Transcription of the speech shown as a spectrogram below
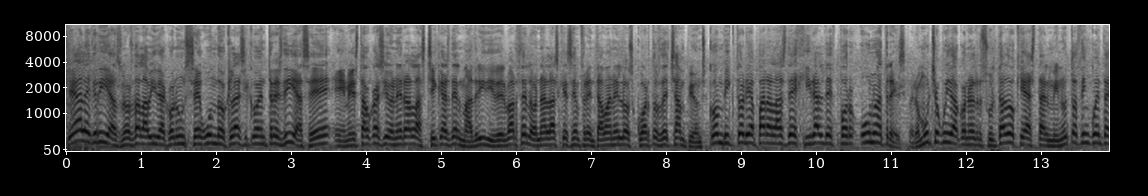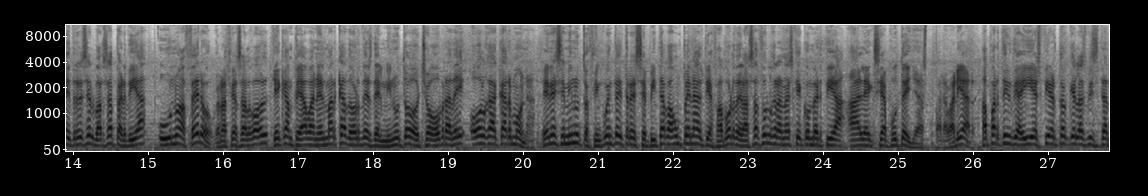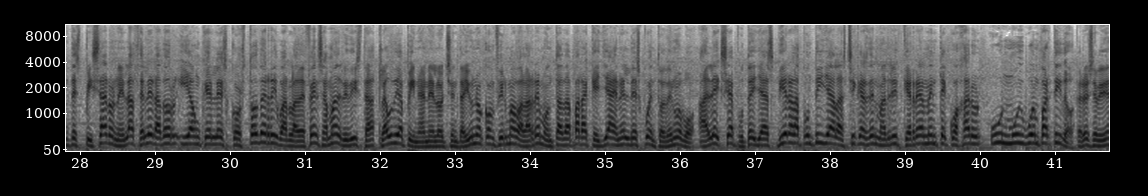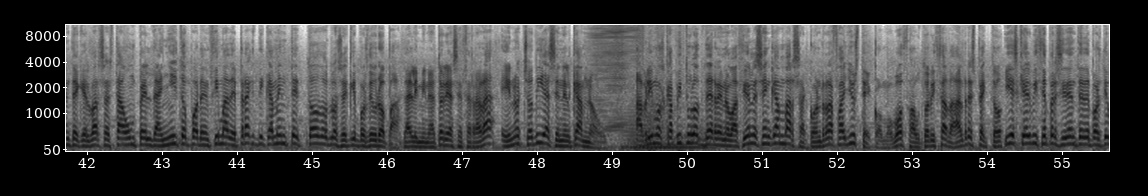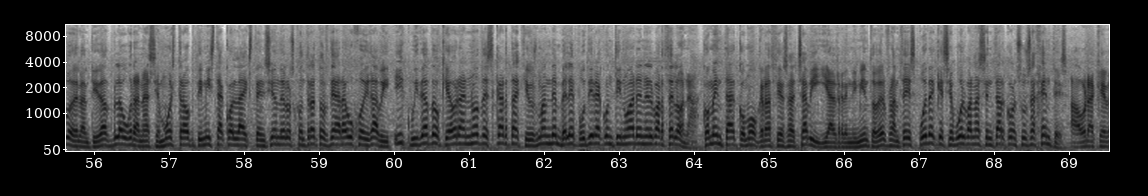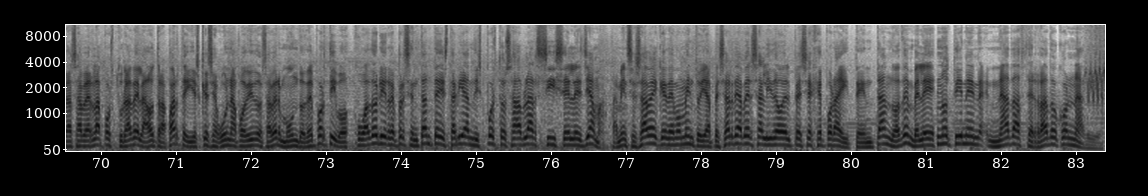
¡Qué alegrías nos da la vida con un segundo clásico en tres días, eh! En esta ocasión eran las chicas del Madrid y del Barcelona las que se enfrentaban en los cuartos de Champions, con victoria para las de Giraldez por 1 a 3. Pero mucho cuidado con el resultado que hasta el minuto 53 el Barça perdía 1 a 0, gracias al gol que campeaba en el marcador desde el minuto 8, obra de Olga Carmona. En ese minuto 53 se pitaba un penalti a favor de las azulgranas que convertía a Alexia Putellas, para variar. A partir de ahí es cierto que las visitantes pisaron el acelerador y aunque les costó derribar la defensa madridista, Claudia Pina en el 81 confirmaba la remontada para que ya en el descuento de nuevo Alexia Putellas diera la puntilla a las chicas del Madrid que realmente cuajaron un muy buen partido. Pero es evidente que el Barça está un peldañito por encima de prácticamente todos los equipos de Europa. La eliminatoria se cerrará en ocho días en el Camp Nou. Abrimos capítulo de renovaciones en Can Barça con Rafa Yuste como voz autorizada al respecto y es que el vicepresidente deportivo de la entidad blaugrana se muestra optimista con la extensión de los contratos de Araujo y Gaby y cuidado que ahora no descarta que Usman Dembélé pudiera continuar en el Barcelona. Comenta cómo gracias a Xavi y al rendimiento del francés puede que se vuelvan a sentar con sus agentes. Ahora queda saber la postura de la otra parte y es que según ha podido saber Mundo Deportivo, jugador y representante estarían dispuestos a hablar si se les llama. También se sabe que de momento y a pesar de haber salido el PSG por ahí tentando a Dembélé, no tienen nada cerrado con nadie.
